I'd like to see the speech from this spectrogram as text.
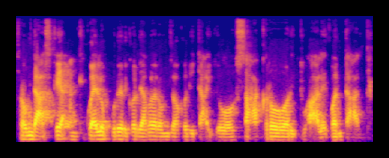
From Dust, che anche quello pure, ricordiamo, era un gioco di taglio sacro, rituale quant'altro.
